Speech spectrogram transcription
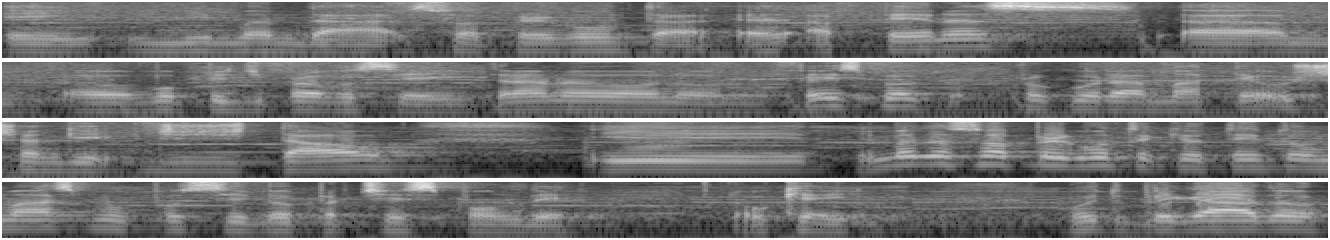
em me mandar sua pergunta. É apenas um, eu vou pedir para você entrar no, no, no, Facebook, procura Mateus Chang Digital e me manda sua pergunta que eu tento o máximo possível para te responder. Ok? Muito obrigado.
